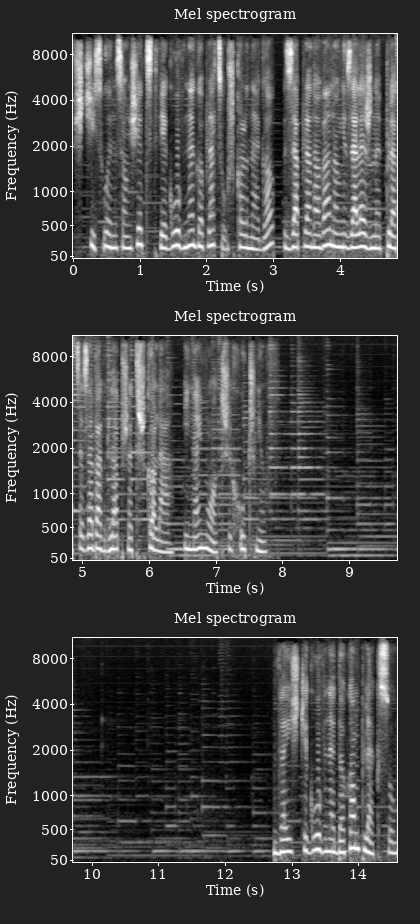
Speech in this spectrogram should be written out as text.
W ścisłym sąsiedztwie głównego placu szkolnego zaplanowano niezależny plac zabaw dla przedszkola i najmłodszych uczniów. Wejście główne do kompleksu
